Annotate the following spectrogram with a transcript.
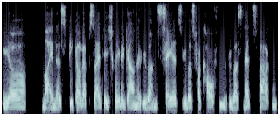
ihr meine Speaker-Webseite. Ich rede gerne über den Sales, übers Verkaufen, übers Netzwerken.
